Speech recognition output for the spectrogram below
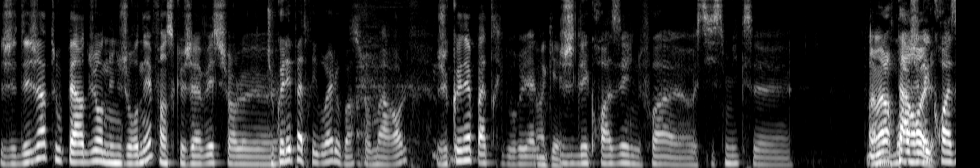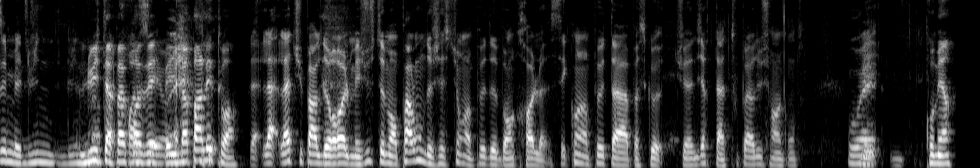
J'ai déjà tout perdu en une journée, enfin ce que j'avais sur le Tu connais Patrick Bruel ou pas? sur ma rôle? Je connais Patrick Bruel. Je l'ai croisé une fois euh, au Sismix. euh. Non, mais alors, moi, je l'ai croisé, mais lui, lui, t'as pas croisé. Mais ouais. il m'a parlé de toi. là, là- là, tu parles de rôle, mais justement, parlons de gestion un peu de bankroll. C'est quoi un peu ta. Parce que tu viens de dire que t'as tout perdu sur un compte. Ouais. Mais Combien?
